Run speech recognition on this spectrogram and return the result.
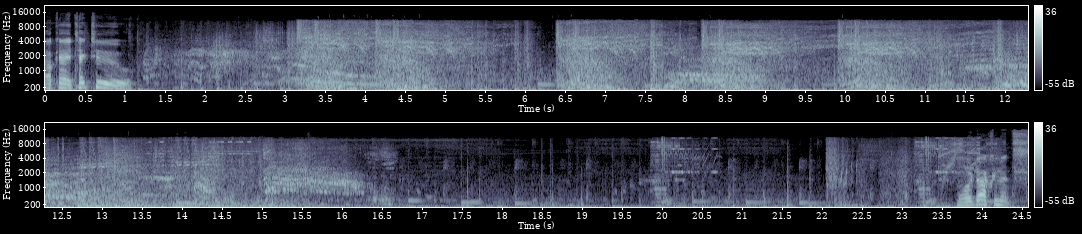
Okay, take two. More documents.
